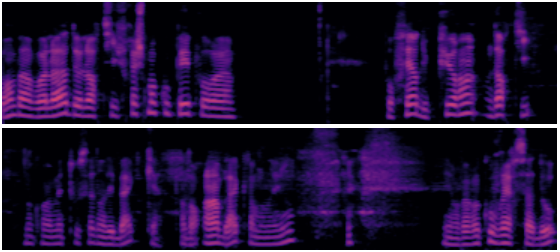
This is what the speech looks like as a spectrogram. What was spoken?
Bon ben voilà, de l'ortie fraîchement coupée pour, euh, pour faire du purin d'ortie. Donc on va mettre tout ça dans des bacs, enfin dans un bac à mon avis. Et on va recouvrir ça d'eau.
